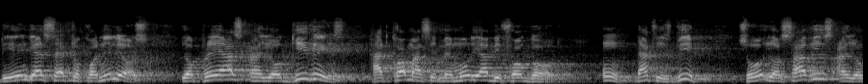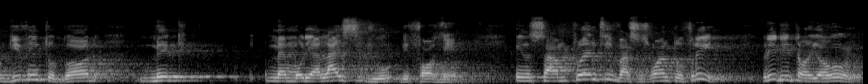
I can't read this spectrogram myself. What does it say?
the angel said to Cornelius, Your prayers and your givings had come as a memorial before God. Mm, that is deep. So your service and your giving to God make memorialize you before Him. In Psalm 20, verses 1 to 3, read it on your own.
